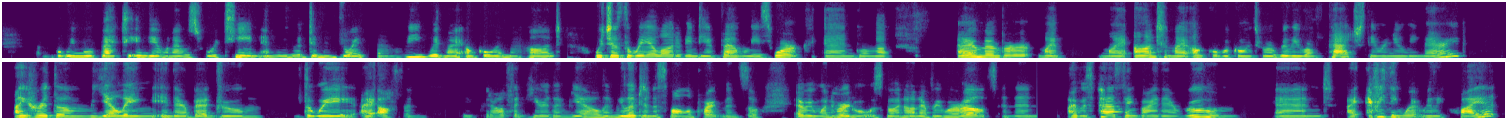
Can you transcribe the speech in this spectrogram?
but we moved back to India when I was 14 and we lived in a joint family with my uncle and my aunt, which is the way a lot of Indian families work. And uh, I remember my my aunt and my uncle were going through a really rough patch. They were newly married. I heard them yelling in their bedroom the way I often you could often hear them yell. And we lived in a small apartment, so everyone heard what was going on everywhere else. And then I was passing by their room and I everything went really quiet.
